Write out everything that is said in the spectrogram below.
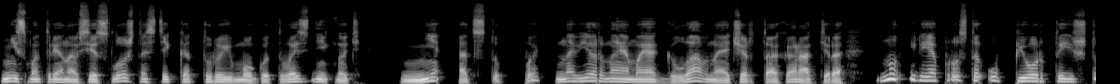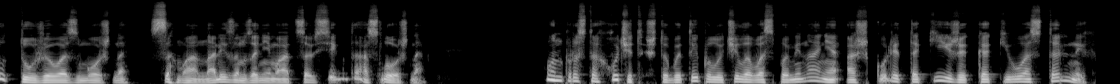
несмотря на все сложности, которые могут возникнуть. Не отступать, наверное, моя главная черта характера. Ну, или я просто упертый, что тоже возможно. Самоанализом заниматься всегда сложно. Он просто хочет, чтобы ты получила воспоминания о школе такие же, как и у остальных.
